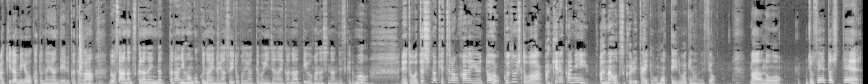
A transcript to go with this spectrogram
諦めようかと悩んでいる方が、どうせ穴作らないんだったら、日本国内の安いところでやってもいいんじゃないかなっていうお話なんですけども、えっ、ー、と、私の結論から言うと、この人は明らかに穴を作りたいと思っているわけなんですよ。まあ、あの、女性として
